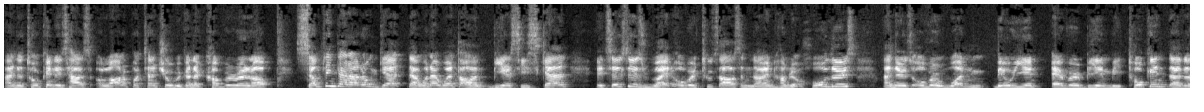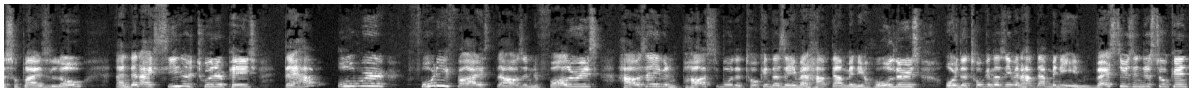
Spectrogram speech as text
and the token is has a lot of potential. We're gonna cover it up. Something that i don't get that when i went on BscScan it says there's right over 2900 holders and there's over 1 billion EverBNB token that the supply is low. And then i see their twitter page. They have over 45,000 followers. How is that even possible? The token doesn't even have that many holders or the token doesn't even have that many investors in this token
